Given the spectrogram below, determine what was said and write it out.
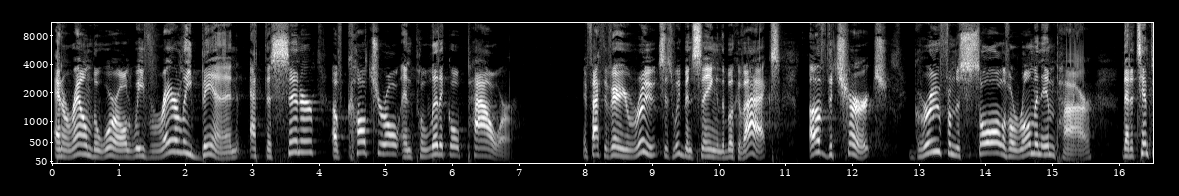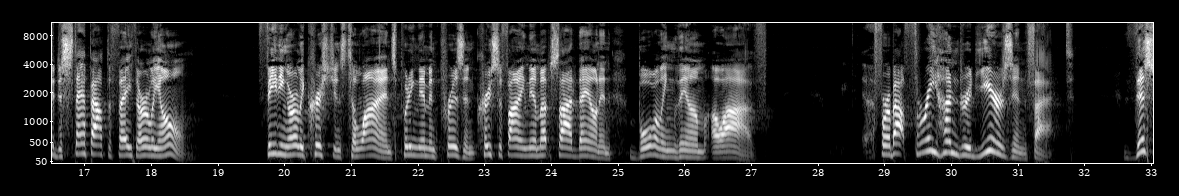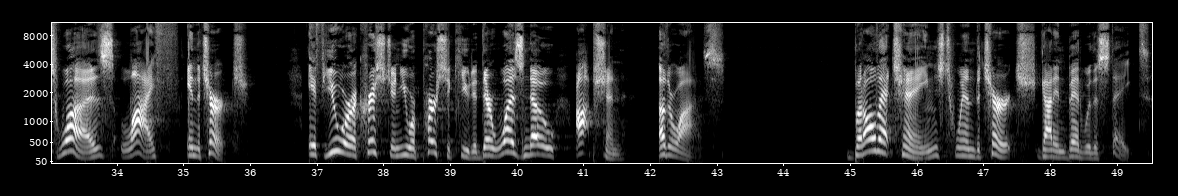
and around the world, we've rarely been at the center of cultural and political power. In fact, the very roots, as we've been seeing in the book of Acts, of the church grew from the soil of a Roman Empire that attempted to stamp out the faith early on feeding early Christians to lions, putting them in prison, crucifying them upside down, and boiling them alive. For about 300 years, in fact, this was life in the church. If you were a Christian, you were persecuted. There was no option otherwise. But all that changed when the church got in bed with the state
